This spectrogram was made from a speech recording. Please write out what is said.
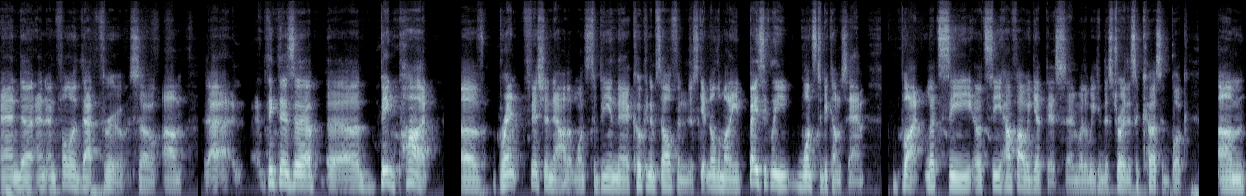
and uh, and and follow that through. So um, I, I think there's a, a, a big part of Brent Fisher now that wants to be in there cooking himself and just getting all the money. Basically, wants to become Sam. But let's see, let's see how far we get this and whether we can destroy this accursed book. Um,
